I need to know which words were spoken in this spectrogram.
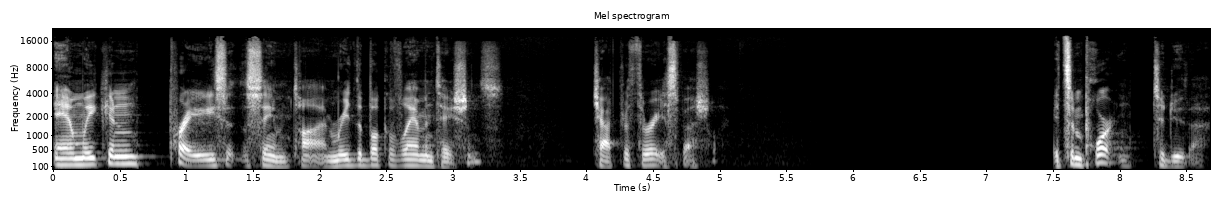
and we can praise at the same time. Read the book of Lamentations, chapter 3 especially. It's important to do that.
